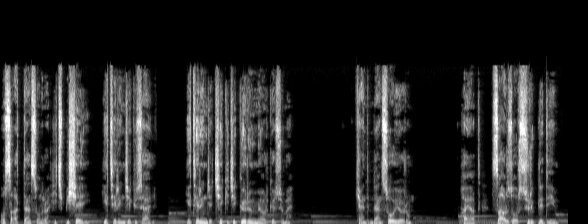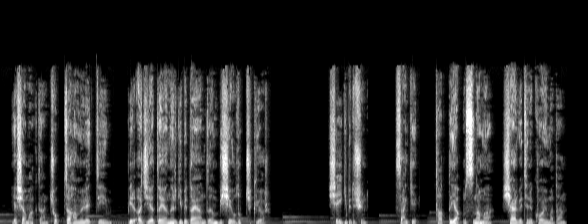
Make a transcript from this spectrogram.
O saatten sonra hiçbir şey yeterince güzel, yeterince çekici görünmüyor gözüme. Kendimden soğuyorum. Hayat zar zor sürüklediğim, yaşamaktan çok tahammül ettiğim, bir acıya dayanır gibi dayandığım bir şey olup çıkıyor. Şey gibi düşün. Sanki tatlı yapmışsın ama şerbetini koymadan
